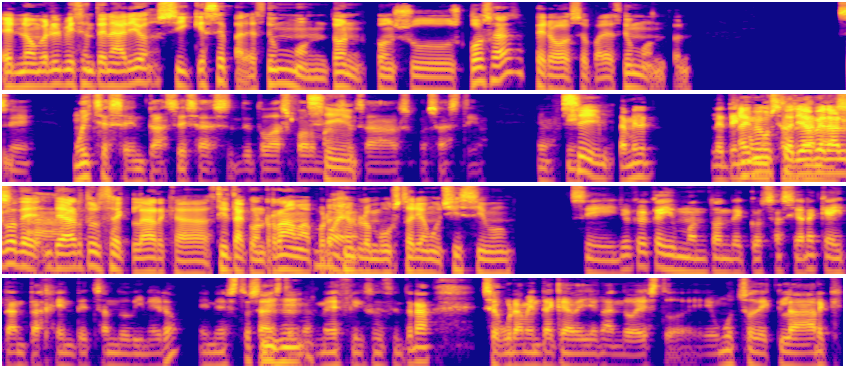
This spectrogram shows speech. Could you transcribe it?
El nombre del bicentenario sí que se parece un montón con sus cosas, pero se parece un montón. Sí. muy sesentas esas, de todas formas, esas cosas, tío. Sí. También le tengo a mí me gustaría ver algo de, Arthur C. Clarke, Cita con Rama, por ejemplo, me gustaría muchísimo. Sí, yo creo que hay un montón de cosas y ahora que hay tanta gente echando dinero en esto, ¿sabes? Tenemos Netflix, etcétera, seguramente acabe llegando esto. Eh, mucho de Clark,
